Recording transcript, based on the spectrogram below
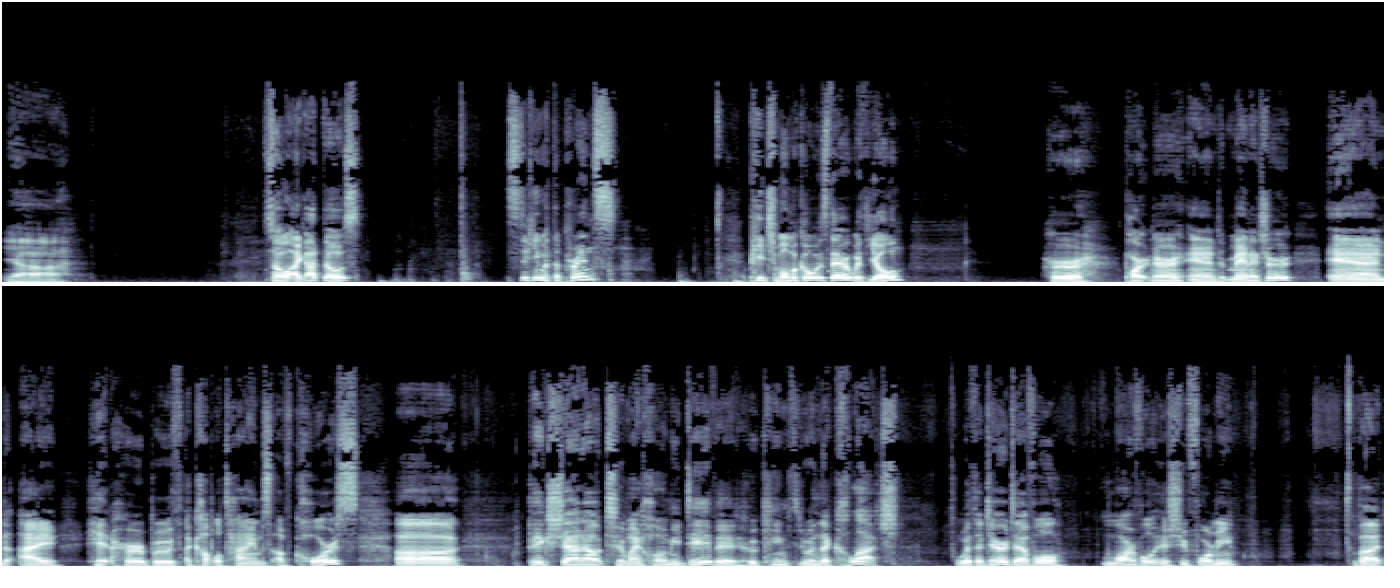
Yeah. So I got those. Sticking with the prints, Peach Momoko was there with Yo, her partner and manager, and I hit her booth a couple times, of course. Uh, big shout out to my homie David, who came through in the clutch with a Daredevil Marvel issue for me. But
